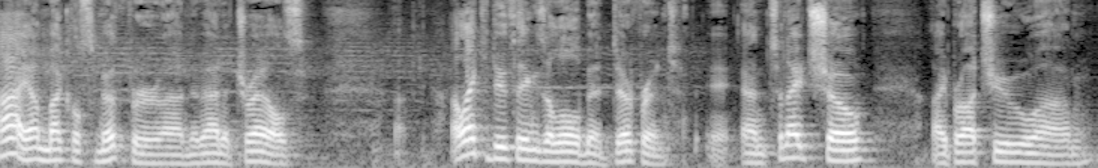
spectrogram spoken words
Hi, I'm Michael Smith for uh, Nevada Trails. I like to do things a little bit different. And tonight's show, I brought you um,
